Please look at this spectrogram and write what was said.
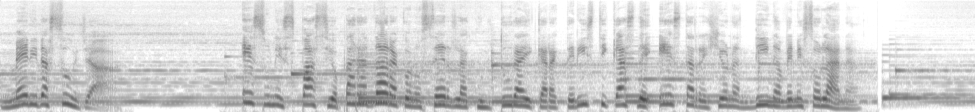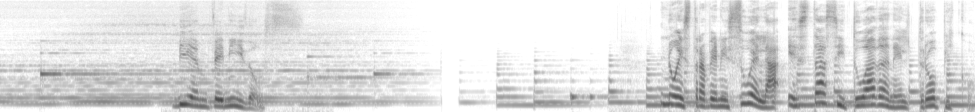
Mérida Suya. Es un espacio para dar a conocer la cultura y características de esta región andina venezolana. Bienvenidos. Nuestra Venezuela está situada en el trópico.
